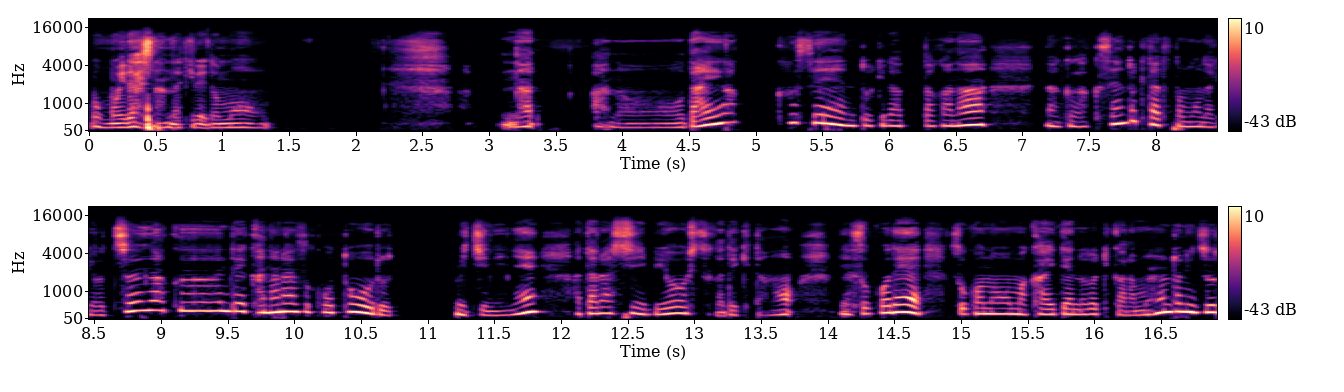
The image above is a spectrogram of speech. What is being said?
思い出したんだけれども、な、あの大学生の時だったかな。なんか学生の時だったと思うんだけど、通学で必ずこう通る道にね、新しい美容室ができたの。で、そこで、そこの、まあ、開店の時からもう本当にずっ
